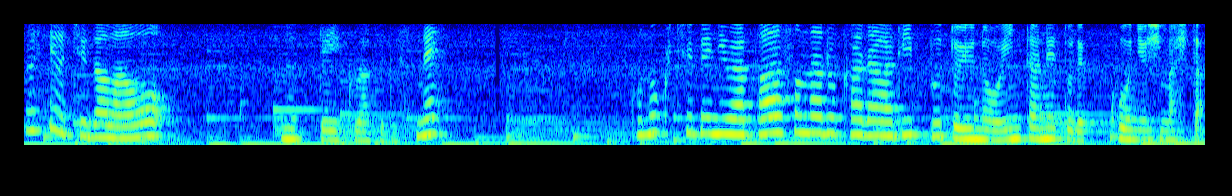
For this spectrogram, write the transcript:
そして内側を塗っていくわけですね。この口紅はパーソナルカラーリップというのをインターネットで購入しました。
